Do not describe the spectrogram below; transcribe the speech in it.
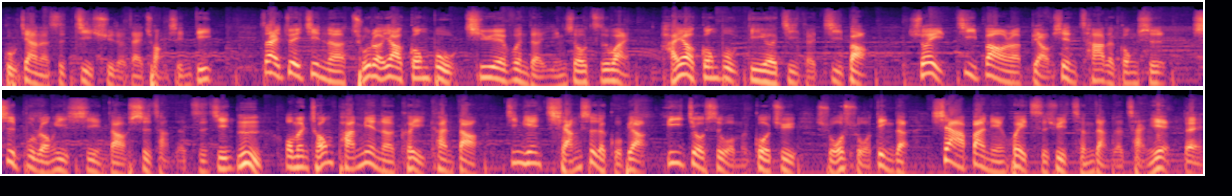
股价呢是继续的在创新低。在最近呢，除了要公布七月份的营收之外，还要公布第二季的季报，所以季报呢表现差的公司是不容易吸引到市场的资金。嗯，我们从盘面呢可以看到，今天强势的股票依旧是我们过去所锁定的下半年会持续成长的产业。对，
